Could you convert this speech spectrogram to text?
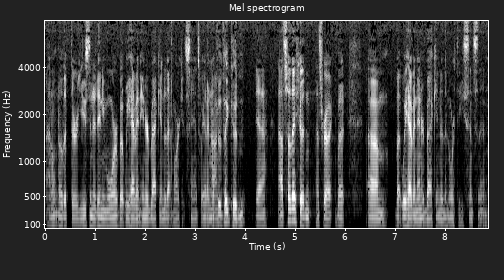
I don't know that they're using it anymore. But we haven't entered back into that market since. We had a Not non- that they couldn't. yeah, not so they couldn't. That's right, but um, but we haven't entered back into the Northeast since then.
